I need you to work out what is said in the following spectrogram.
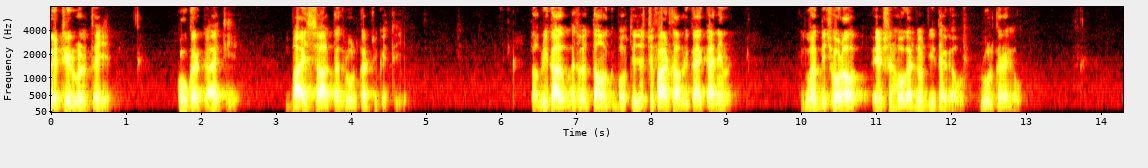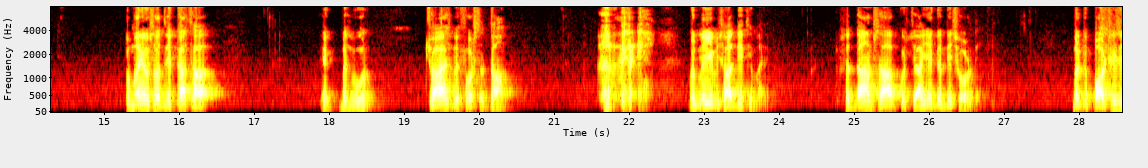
ملٹری رول تھے یہ کو کر کے آئے تھے یہ بائیس سال تک رول کر چکے تھے یہ تو امریکہ میں سمجھتا ہوں کہ بہت ہی جسٹیفائڈ تھا امریکہ کے کہنے میں گندی چھوڑو الیکشن ہوگا جو جیتے گا وہ رول کرے گا وہ تو میں نے اس وقت لکھا تھا ایک مضمون چوائس بفور صدام اس میں یہ مثال دی تھی میں نے صدام صاحب کو چاہیے گدی چھوڑ دیں بلکہ سے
